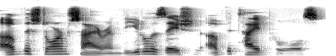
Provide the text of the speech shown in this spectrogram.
of the storm siren, the utilization of the tide pools,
